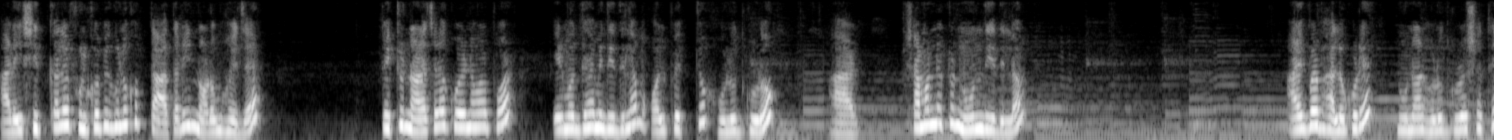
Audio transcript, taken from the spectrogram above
আর এই শীতকালে ফুলকপিগুলো খুব তাড়াতাড়ি নরম হয়ে যায়। তো একটু নাড়াচাড়া করে নেওয়ার পর এর মধ্যে আমি দিয়ে দিলাম অল্প একটু হলুদ গুঁড়ো আর সামান্য একটু নুন দিয়ে দিলাম। আরেকবার ভালো করে নুন আর হলুদ গুঁড়োর সাথে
